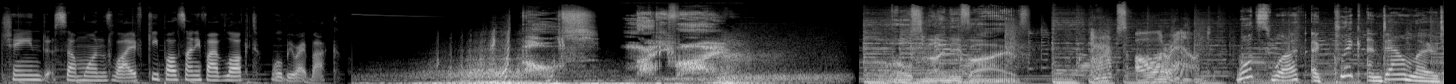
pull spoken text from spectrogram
change someone's life. Keep Pulse 95 locked. We'll be right back. Pulse 95. Pulse 95. Apps all around. What's worth a click and download?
